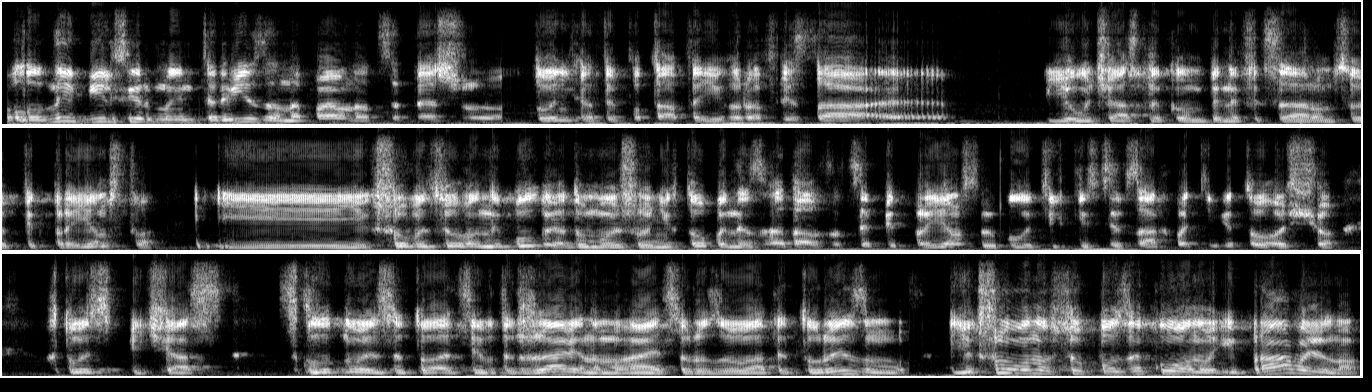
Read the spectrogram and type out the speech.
Головний біль фірми інтервіза, напевно, це те, що донька депутата Ігора Фріса е, є учасником бенефіціаром цього підприємства. І якщо б цього не було, я думаю, що ніхто би не згадав за це підприємство. Було тільки всі в захваті від того, що хтось під час складної ситуації в державі намагається розвивати туризм. Якщо воно все по закону і правильно.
